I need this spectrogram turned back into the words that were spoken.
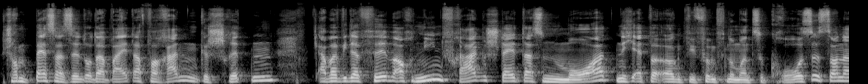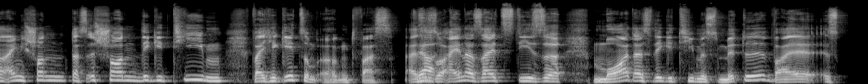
schon besser sind oder weiter vorangeschritten. Aber wie der Film auch nie in Frage stellt, dass ein Mord nicht etwa irgendwie fünf Nummern zu groß ist, sondern eigentlich schon, das ist schon legitim, weil hier geht's um irgendwas. Also ja. so einerseits diese Mord als legitimes Mittel, weil es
